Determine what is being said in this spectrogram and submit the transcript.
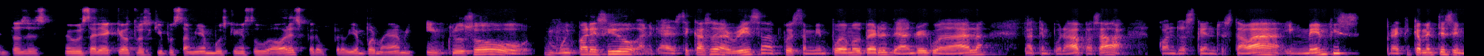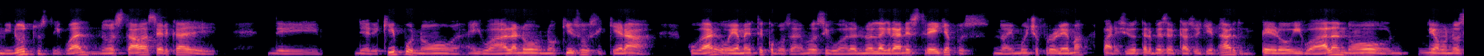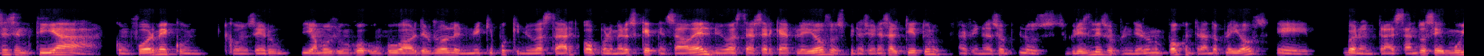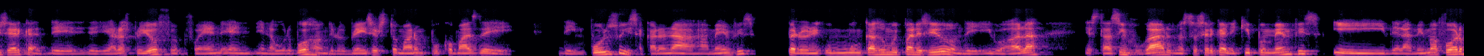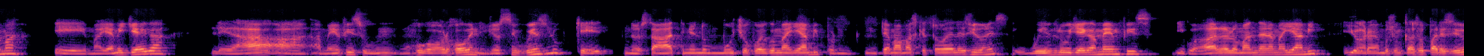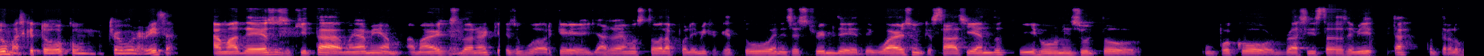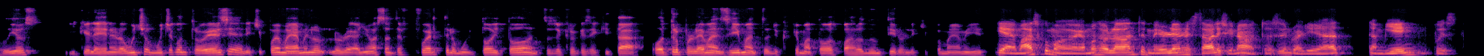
Entonces, me gustaría que otros equipos también busquen estos jugadores, pero, pero bien por Miami. Incluso muy parecido a, este caso de Ariza, pues también podemos ver el de Andre Guadala la temporada pasada cuando, estaba en Memphis, prácticamente en minutos, igual no estaba cerca de, de, del equipo, no, Iguala no, no quiso siquiera jugar. Obviamente, como sabemos, Iguala no es la gran estrella, pues no hay mucho problema, parecido tal vez al caso de James Harden, pero Iguala no, digamos, no se sentía conforme con con ser, digamos, un, un, jugador de rol en un equipo que no iba a estar, o por lo menos que pensaba él, no iba a estar cerca de playoffs, aspiraciones al título. Al final los Grizzlies sorprendieron un poco entrando a playoffs. Eh, bueno, estándose muy cerca de, de, llegar a los playoffs, fue, en, en, la burbuja donde los Blazers tomaron un poco más de, de impulso y sacaron a, a Memphis, pero en un, un, caso muy parecido donde Iguodala está sin jugar, no está cerca del equipo en Memphis y de la misma forma eh, Miami llega, le da a, Memphis un, jugador joven, Justin Winslow, que no estaba teniendo mucho juego en Miami por un, tema más que todo de lesiones. Winslow llega a Memphis, igual lo mandan a Miami y ahora vemos un caso parecido más que todo con Trevor Ariza. Además de eso, se quita a Miami a, a Myers Leonard, que es un jugador que ya sabemos toda la polémica que tuvo en ese stream de, de Warzone que estaba haciendo. Dijo un insulto un poco racista, semita, contra los judíos y que le generó mucho, mucha controversia. El equipo de Miami lo, regañó bastante fuerte, lo multó y todo. Entonces yo creo que se quita otro problema encima. Entonces yo creo que mató dos pájaros de un tiro el equipo de Miami. Y además, como habíamos hablado antes, Maryland estaba lesionado. Entonces en realidad también, pues,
